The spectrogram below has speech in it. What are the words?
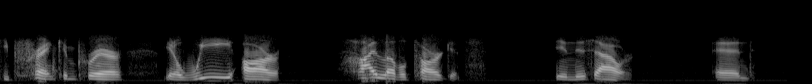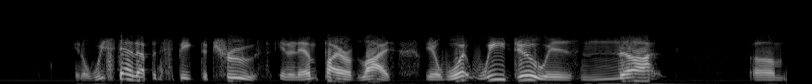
keep Frank in prayer. You know, we are high level targets in this hour and you know we stand up and speak the truth in an empire of lies. You know what we do is not um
